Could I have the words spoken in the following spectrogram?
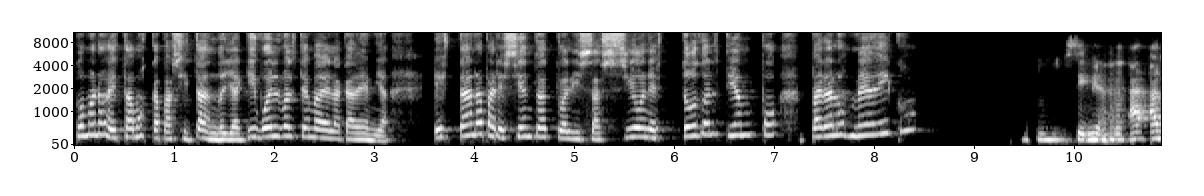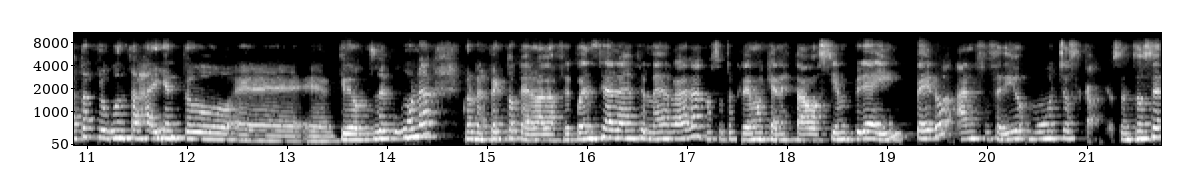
cómo nos estamos capacitando, y aquí vuelvo al tema de la academia. ¿Están apareciendo actualizaciones todo el tiempo para los médicos? Sí, mira, ha- hartas preguntas ahí en tu, eh, eh, una, con respecto a la frecuencia de las enfermedades raras, nosotros creemos que han estado siempre ahí, pero han sucedido muchos cambios. Entonces,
